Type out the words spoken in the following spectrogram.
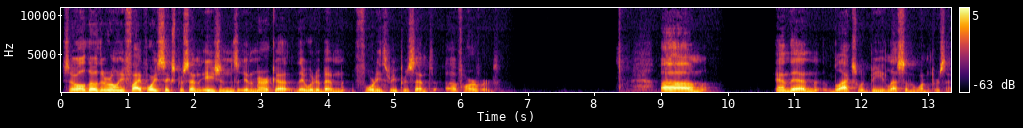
So although there were only 5.6% Asians in America, they would have been 43% of Harvard. Um, and then blacks would be less than 1%.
